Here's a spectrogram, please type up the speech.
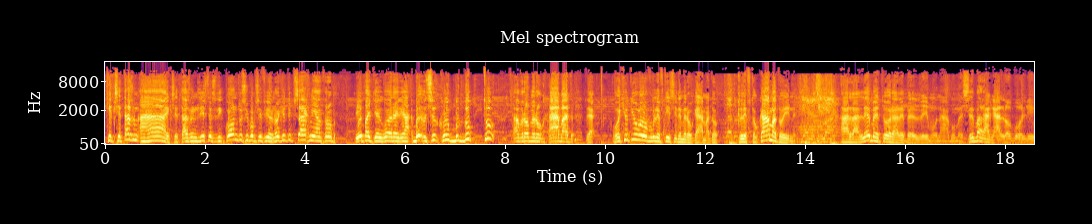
και εξετάζουν, α, εξετάζουν λίστες δικών τους υποψηφίων όχι ότι ψάχνει ανθρώπου. Είπα και εγώ ρε γα... θα βρω μεροκάματο όχι ότι ο βουλευτής είναι μεροκάματο κλεφτοκάματο είναι. Αλλά λέμε τώρα ρε παιδί μου να πούμε σε παρακαλώ πολύ.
